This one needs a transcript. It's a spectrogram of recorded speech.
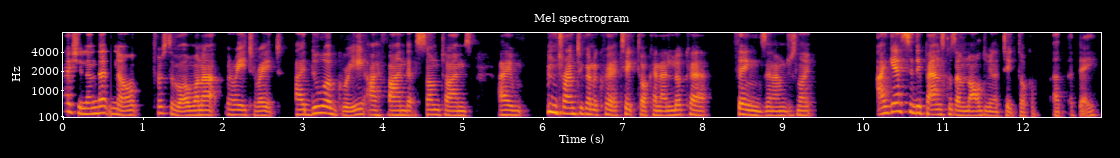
Actually, on that note, first of all, I want to reiterate. I do agree. I find that sometimes I'm trying to kind of create a TikTok and I look at things and I'm just like, I guess it depends because I'm not doing a TikTok a, a, day,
